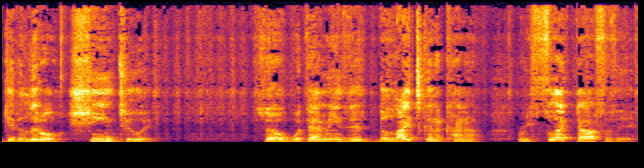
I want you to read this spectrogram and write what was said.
get a little sheen to it. So what that means is the light's going to kind of reflect off of it.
